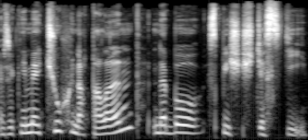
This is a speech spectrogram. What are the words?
řekněme, čuch na talent nebo spíš štěstí?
